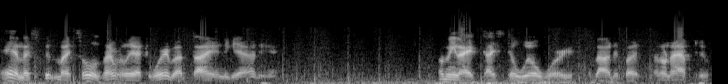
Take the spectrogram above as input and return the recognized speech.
And I spent my souls. I don't really have to worry about dying to get out of here. I mean, I, I still will worry about it, but I don't have to.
